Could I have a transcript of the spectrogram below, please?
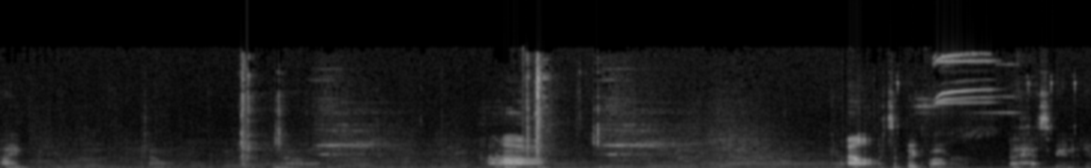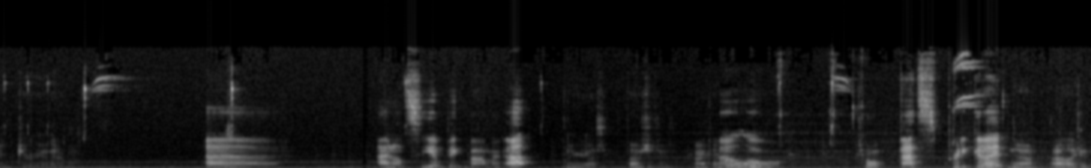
I don't know. Huh. Well, It's a big bomber. That has to be an inventory item. uh, I don't see a big bomber. Oh, There you go. Bunch of food. Okay. oh, Cool. that's pretty good. Yeah, I like it.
